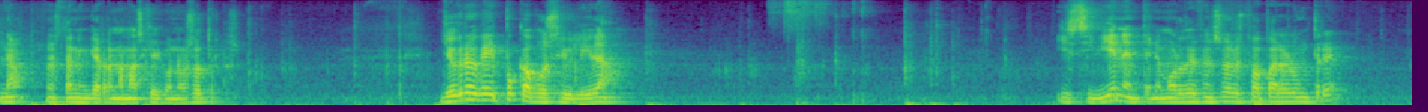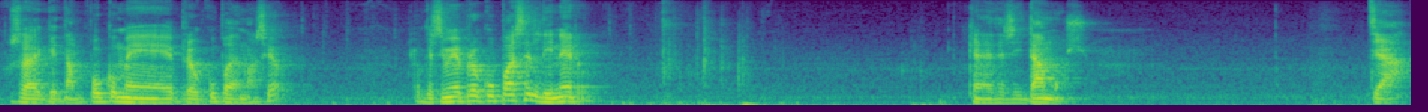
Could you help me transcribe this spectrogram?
No, no están en guerra nada más que con nosotros. Yo creo que hay poca posibilidad. Y si vienen, tenemos defensores para parar un tren. O sea, que tampoco me preocupa demasiado. Lo que sí me preocupa es el dinero. Que necesitamos. Ya.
